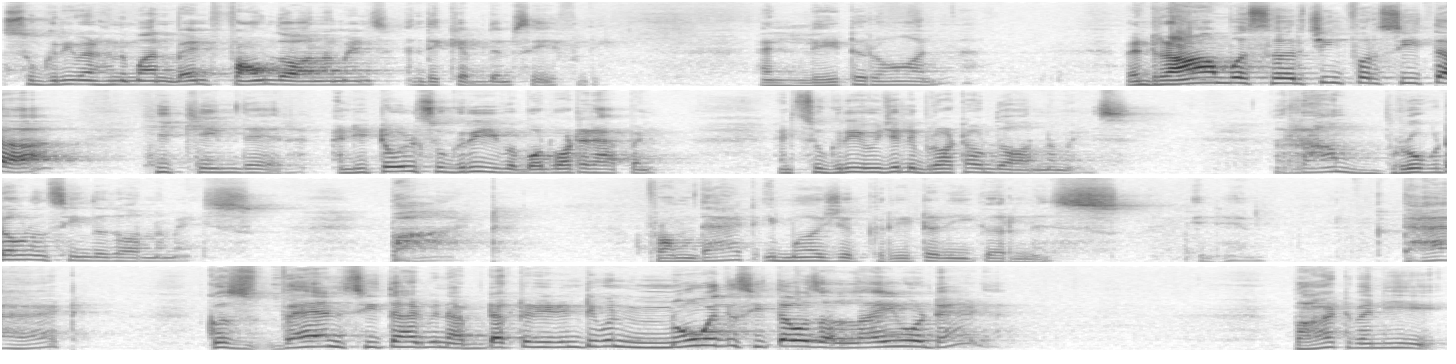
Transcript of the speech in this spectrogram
Sugriva and Hanuman went, found the ornaments, and they kept them safely. And later on, when Ram was searching for Sita, he came there and he told Sugriva about what had happened. And Sugriva usually brought out the ornaments. Ram broke down on seeing those ornaments. But from that emerged a greater eagerness in him. That, because when Sita had been abducted, he didn't even know whether Sita was alive or dead. But when he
